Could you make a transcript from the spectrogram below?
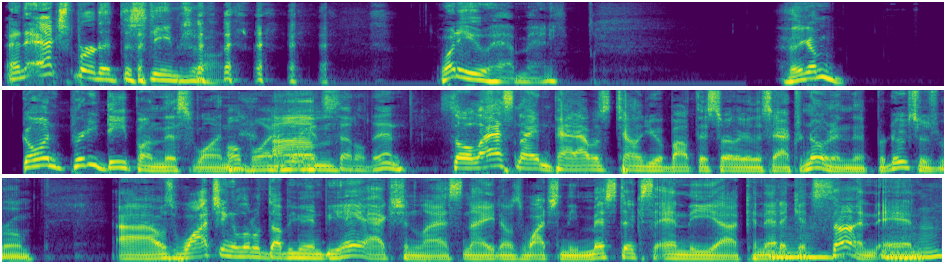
an expert at the steam zone. what do you have, Manny? I think I'm going pretty deep on this one. Oh boy, I'm Um, get settled in. So last night, and Pat, I was telling you about this earlier this afternoon in the producers' room. Uh, I was watching a little WNBA action last night. I was watching the Mystics and the uh, Connecticut Sun, and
